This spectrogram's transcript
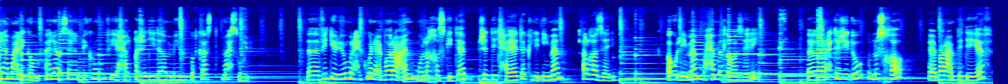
السلام عليكم. أهلا وسهلا بكم في حلقة جديدة من بودكاست محصول. آه، فيديو اليوم راح يكون عبارة عن ملخص كتاب جدد حياتك للإمام الغزالي أو الإمام محمد الغزالي. آه، راح تجدوا نسخة عبارة عن بي دي اف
